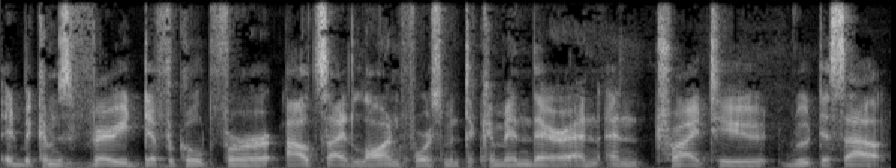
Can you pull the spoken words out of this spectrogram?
it becomes very difficult for outside law enforcement to come in there and, and try to root this out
